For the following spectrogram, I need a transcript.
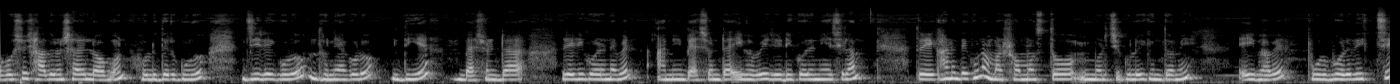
অবশ্যই স্বাদ অনুসারে লবণ, হলুদের গুঁড়ো, জিরে গুঁড়ো, ধনিয়া গুঁড়ো দিয়ে বেসনটা রেডি করে নেবেন। আমি বেসনটা এইভাবেই রেডি করে নিয়েছিলাম। তো এখানে দেখুন আমার সমস্ত মরিচগুলোই কিন্তু আমি এইভাবে পুর ভরে দিচ্ছি।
